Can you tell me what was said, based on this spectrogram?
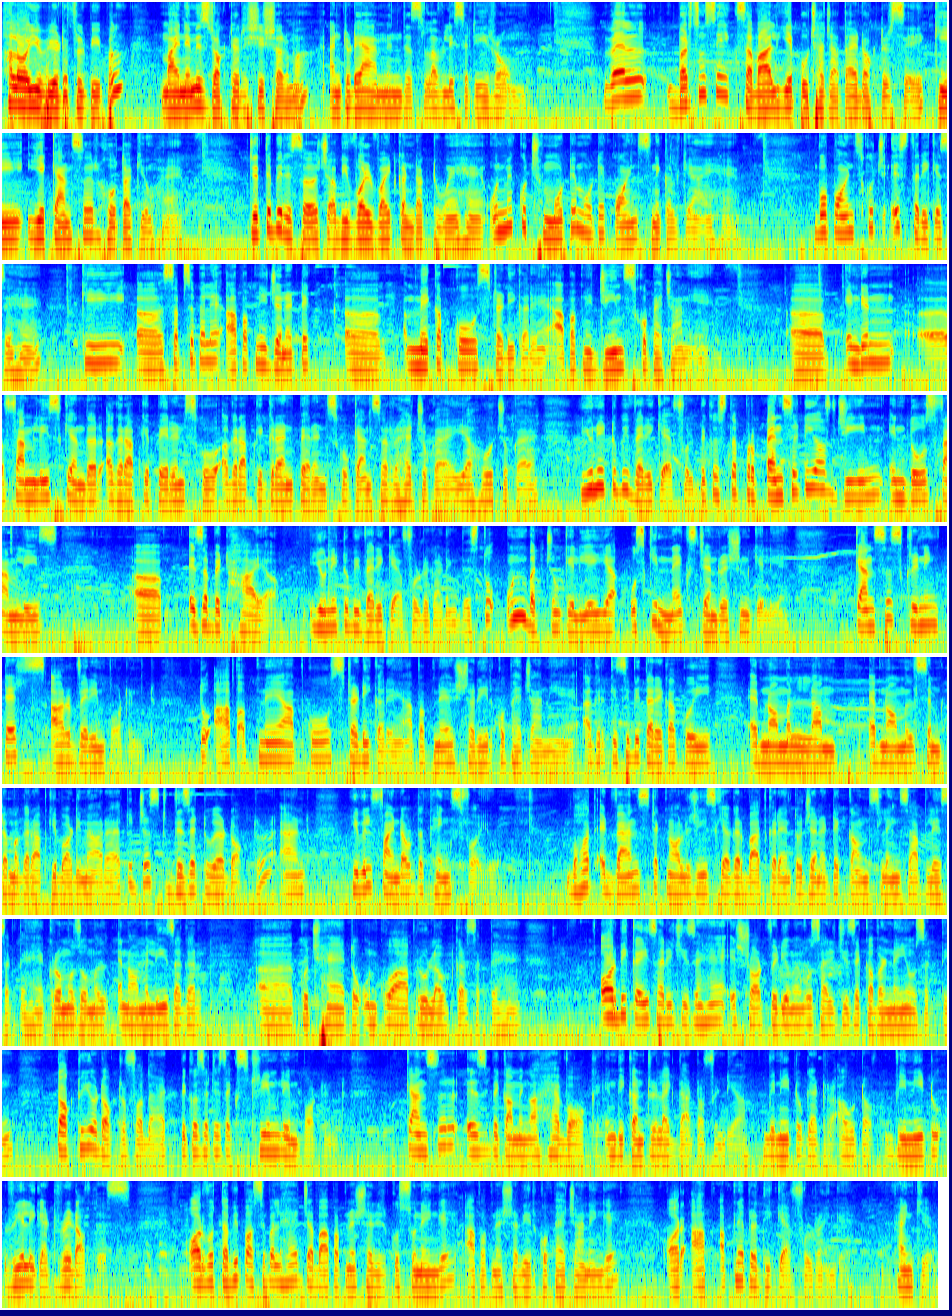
Hello, you beautiful people. My name is Dr. Rishi Sharma, and today I am in this lovely city, Rome. Well well, बरसों से एक सवाल ये पूछा जाता है डॉक्टर से कि ये कैंसर होता क्यों है जितने भी रिसर्च अभी वर्ल्ड वाइड कंडक्ट हुए हैं उनमें कुछ मोटे मोटे पॉइंट्स निकल के आए हैं वो पॉइंट्स कुछ इस तरीके से हैं कि आ, सबसे पहले आप अपनी जेनेटिक मेकअप को स्टडी करें आप अपनी जीन्स को पहचानिए इंडियन फैमिलीज़ के अंदर अगर आपके पेरेंट्स को, अगर आपके ग्रैंड पेरेंट्स को कैंसर रह चुका है या हो चुका है you need to be very careful because the propensity of gene in those families is a bit higher you need to be very careful regarding this तो उन बच्चों के लिए या उसकी नेक्स्ट जनरेशन के लिए cancer screening test are very important तो आप अपने आप को स्टडी करें आप अपने शरीर को पहचानिए। अगर किसी भी तरह का कोई एबनॉर्मल लम्प एबनॉर्मल सिम्टम अगर आपकी बॉडी में आ रहा है तो just visit to your doctor and he will find out the things for you बहुत एडवांस टेक्नोलॉजीज़ की अगर बात करें तो जेनेटिक काउंसलिंग्स आप ले सकते हैं। क्रोमोजोमल एनॉमलीज़ अगर आ, कुछ हैं तो उनको आप रूल आउट कर सकते हैं। और भी कई सारी चीज़ें हैं इस शॉर्ट वीडियो में वो सारी चीज़ें कवर नहीं हो सकती। Talk to your doctor for that because it is extremely important cancer is becoming a havoc in the country like that of india we need to get out of we need to really get rid of this और वो तभी possible है जब आप अपने शरीर को सुनेंगे आप अपने शरीर को पहचानेंगे और आप अपने प्रति केयरफुल रहेंगे थैंक यू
